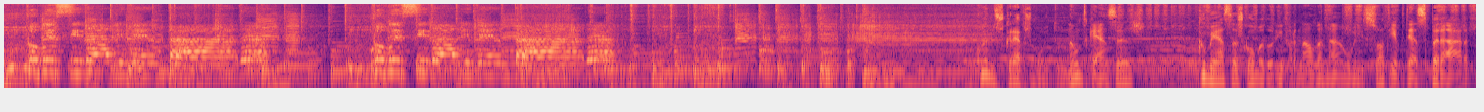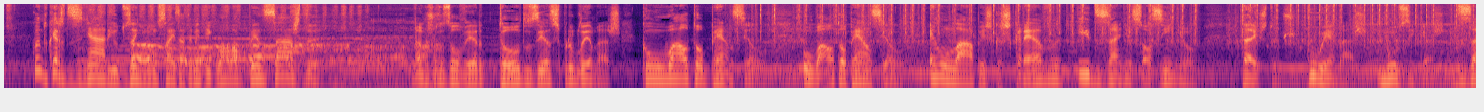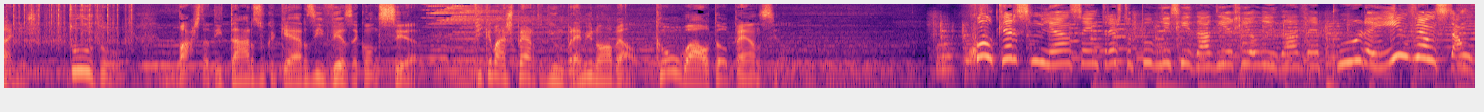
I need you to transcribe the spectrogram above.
Publicidade inventada. Publicidade inventada. Quando escreves muito, não te cansas? Começas com uma dor infernal na mão e só te apetece parar? Quando queres desenhar e o desenho não sai exatamente igual ao que pensaste? Vamos resolver todos esses problemas com o Auto Pencil. O Auto Pencil é um lápis que escreve e desenha sozinho. Textos, poemas, músicas, desenhos, tudo. Basta ditares o que queres e vês acontecer. Fica mais perto de um prémio Nobel com o Auto Pencil. Qualquer semelhança entre esta publicidade e a realidade é pura invenção.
